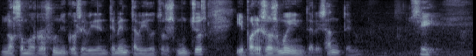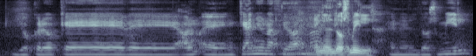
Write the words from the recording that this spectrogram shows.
No somos los únicos, evidentemente, ha habido otros muchos, y por eso es muy interesante. Sí, yo creo que... ¿En qué año nació Alma? En el 2000. En el 2000,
